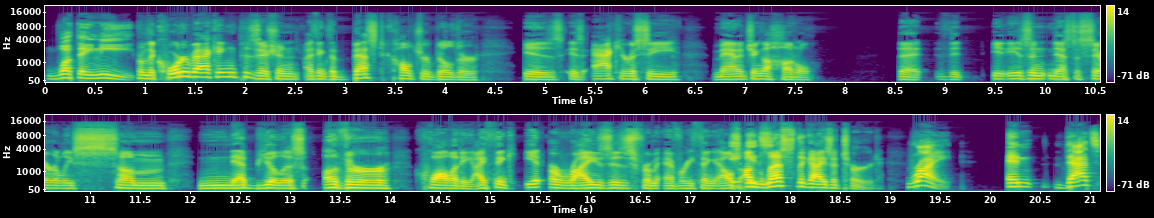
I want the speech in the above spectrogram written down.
what they need. from the quarterbacking position, I think the best culture builder is is accuracy, managing a huddle that that it isn't necessarily some nebulous other quality. I think it arises from everything else, it's- unless the guy's a turd. Right. And that's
